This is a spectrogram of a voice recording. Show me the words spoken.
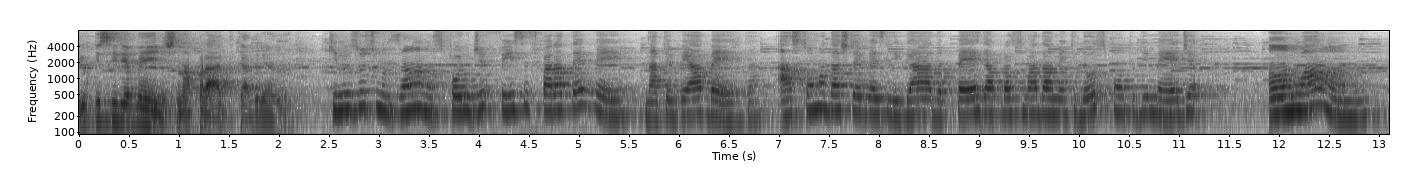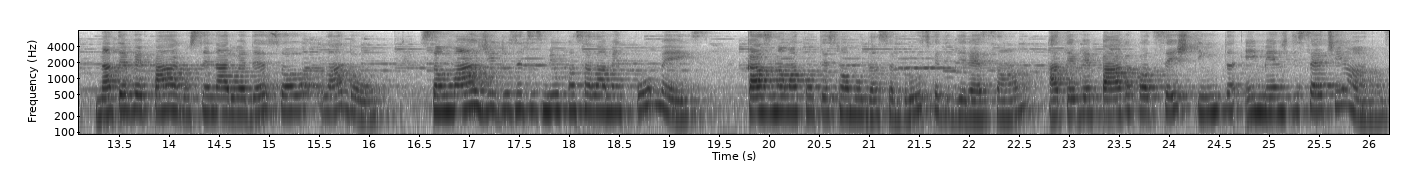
e o que seria bem isso na prática, Adriana? Que nos últimos anos foram difíceis para a TV, na TV aberta. A soma das TVs ligadas perde aproximadamente dois pontos de média ano a ano. Na TV paga, o cenário é desolador. São mais de 200 mil cancelamentos por mês. Caso não aconteça uma mudança brusca de direção, a TV paga pode ser extinta em menos de sete anos.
